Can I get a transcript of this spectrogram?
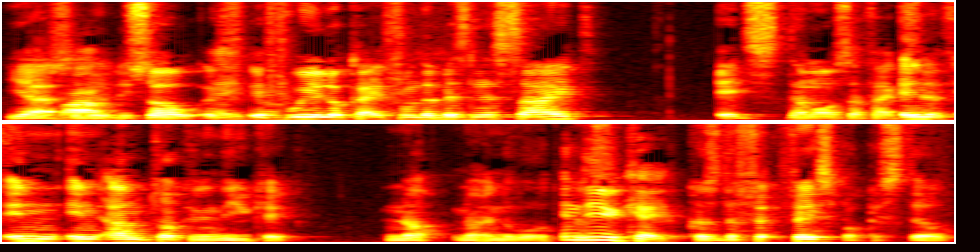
Yeah. absolutely. So if, if we look at it from the business side, it's the most in, effective. in in I'm talking in the UK, not not in the world. In the UK, because the f- Facebook is still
